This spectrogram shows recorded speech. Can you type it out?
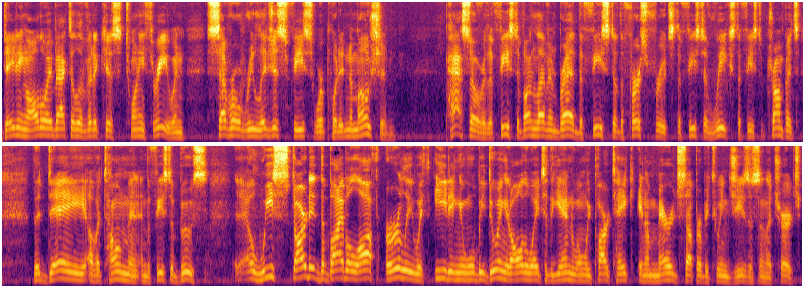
dating all the way back to Leviticus 23 when several religious feasts were put into motion. Passover, the Feast of Unleavened Bread, the Feast of the First Fruits, the Feast of Weeks, the Feast of Trumpets, the Day of Atonement, and the Feast of Booths Uh, we started the Bible off early with eating, and we'll be doing it all the way to the end when we partake in a marriage supper between Jesus and the church.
